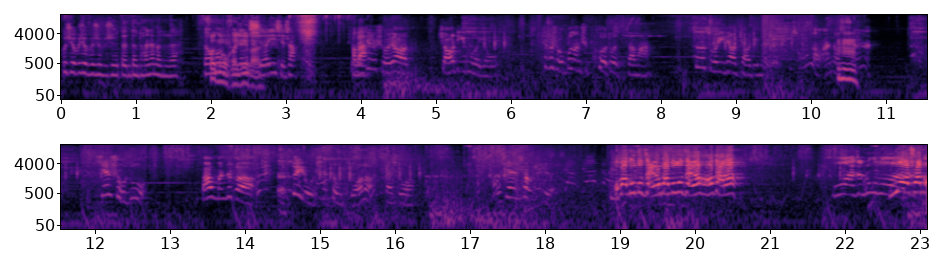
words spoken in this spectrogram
不去不去不去不去，等等团战等团战，等我们五个人齐了一起上，好吧这个时候要脚底抹油，这个时候不能去破盾，知道吗？这个时候一定要脚底抹油，为什么老按到三啊？先守住，把我们这个队友先等活了再说。我现在上去，我把露露宰了，我把露露宰了，好好打了。哇，这露露，哇他跑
